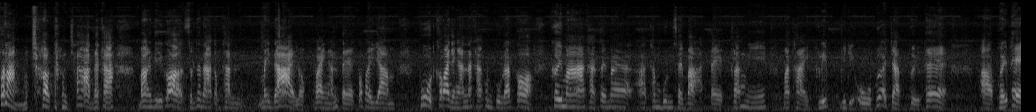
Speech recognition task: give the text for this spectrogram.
ฝรั่งชาวต่างชาตินะคะ บางทีก็สนทนากับท่านไม่ได้หรอกว่าอย่างนั้นแต่ก็พยายามพูดเขาว่าอย่างนั้นนะคะ คุณครูรัฐก็เคยมาค่ะ เคยมาอ่าทำบุญใส่บาตรแต่ครั้งนี้มาถ่ายคลิปวิดีโอเพื่อจะเผยแพร่เผยแผ่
